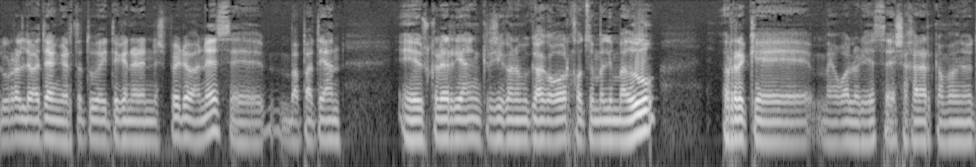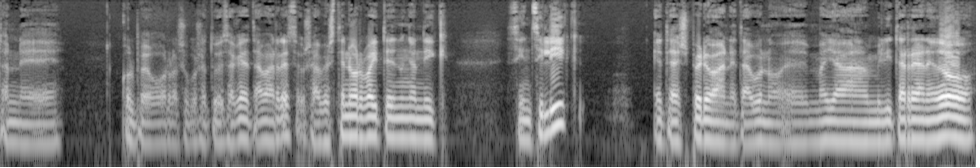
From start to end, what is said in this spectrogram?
lurralde batean gertatu daitekenaren esperoan, ez? E, bapatean e, Euskal Herrian krisi ekonomikoak gogor jotzen baldin badu, horrek, e, ba igual hori ez, e, Saharar kanpamenduetan e, kolpe gogorra suposatu dezake, eta barrez, osea, beste norbaiten gandik zintzilik, eta esperoan, eta bueno, e, maila militarrean edo,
